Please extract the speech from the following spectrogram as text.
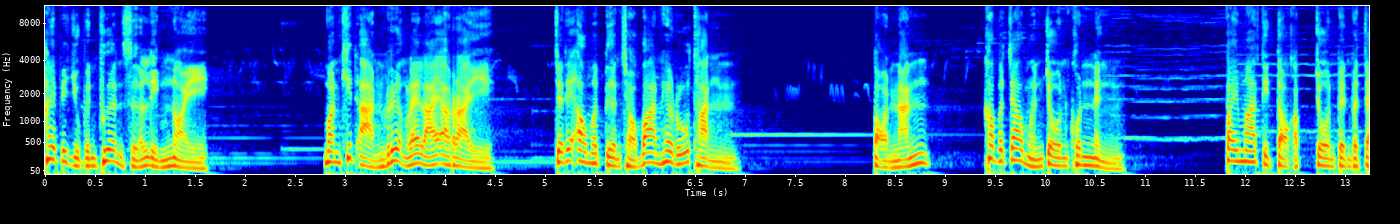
ให้ไปอยู่เป็นเพื่อนเสือหลิมหน่อย มันคิดอ่านเรื่องร้ายๆอะไร จะได้เอามาเตือนชาวบ้านให้รู้ทัน ตอนนั้นข้าพเจ้าเหมือนโจรคนหนึ่ง ไปมาติดต่อกับโจรเป็นประจ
